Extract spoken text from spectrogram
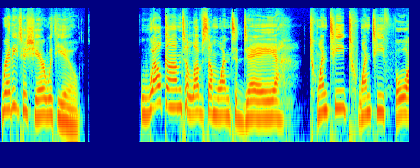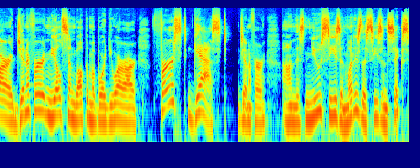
ready to share with you. Welcome to Love Someone Today. 2024. Jennifer Nielsen, welcome aboard. You are our first guest, Jennifer, on this new season. What is this, season six?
